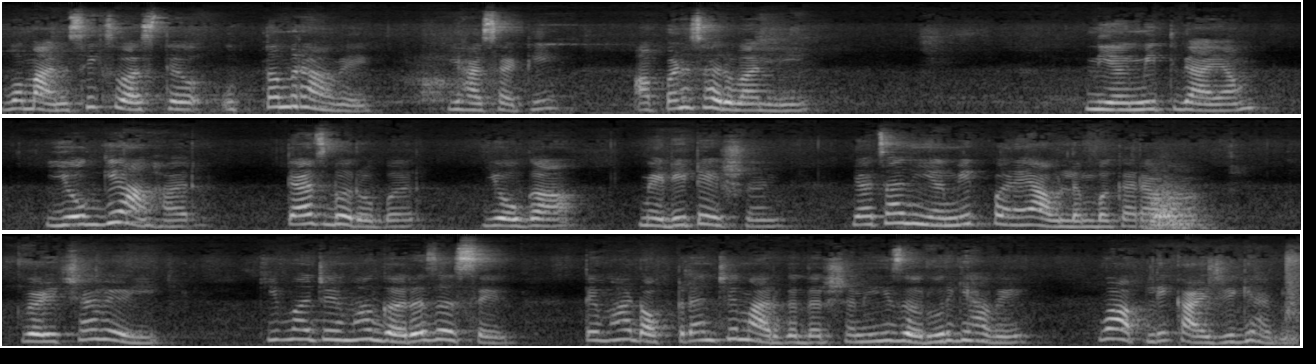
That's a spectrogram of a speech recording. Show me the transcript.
व मानसिक स्वास्थ्य उत्तम राहावे ह्यासाठी आपण सर्वांनी नियमित व्यायाम योग्य आहार त्याचबरोबर योगा मेडिटेशन याचा नियमितपणे अवलंब करावा. वेळच्या वेळी किंवा जेव्हा गरज असेल तेव्हा डॉक्टरांचे मार्गदर्शनही जरूर घ्यावे व आपली काळजी घ्यावी.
